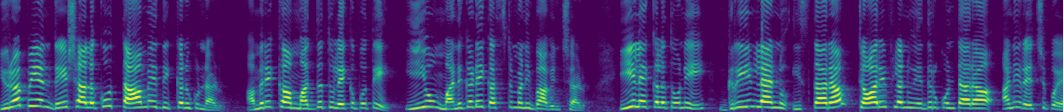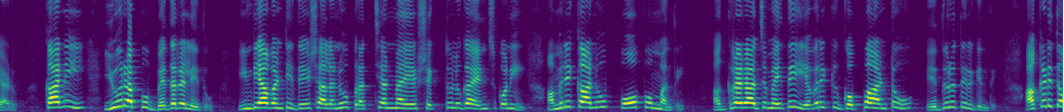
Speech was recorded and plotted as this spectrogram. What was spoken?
యూరోపియన్ దేశాలకు తామే దిక్కనుకున్నాడు. అమెరికా మద్దతు లేకపోతే ఈయూ మనుగడే కష్టమని భావించాడు. ఈ లెక్కలతోనే గ్రీన్లాండ్ను ఇస్తారా టారిఫ్లను ఎదుర్కొంటారా అని రెచ్చిపోయాడు. కానీ యూరప్ బెదరలేదు. ఇండియా వంటి దేశాలను ప్రత్యామ్నాయ శక్తులుగా ఎంచుకొని అమెరికాను పోపొమ్మంది. అగ్రరాజ్యమైతే ఎవరికి గొప్ప అంటూ ఎదురు తిరిగింది. అక్కడితో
